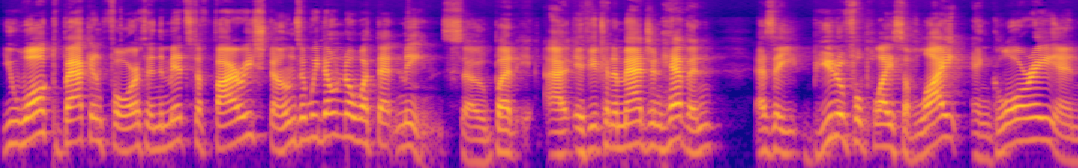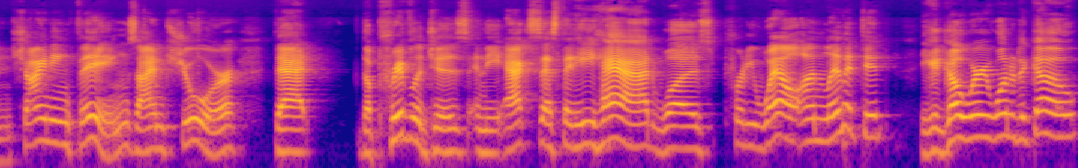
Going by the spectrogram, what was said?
You walked back and forth in the midst of fiery stones, and we don't know what that means. So, but uh, if you can imagine heaven, as a beautiful place of light and glory and shining things, I'm sure that the privileges and the access that he had was pretty well unlimited. He could go where he wanted to go,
